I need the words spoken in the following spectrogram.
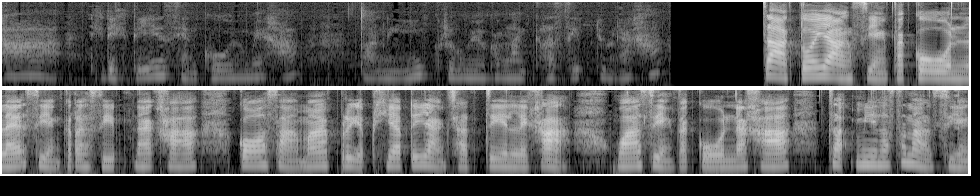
ค่ะ เด็กๆได้ยินเสียงครูวิวไหมคะ ตอนนี้ครูวิวกำลังกระซิบอยู่นะคะ จากตัวอย่างเสียงตะโกนและเสียงกระซิบนะคะ ก็สามารถเปรียบเทียบได้อย่างชัดเจนเลยค่ะ ว่าเสียงตะโกนนะคะ จะมีลักษณะเสียง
